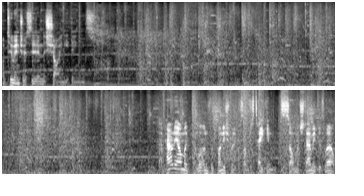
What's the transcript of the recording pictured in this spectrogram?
I'm too interested in the shiny things. Apparently I'm a glutton for punishment because I'm just taking so much damage as well.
